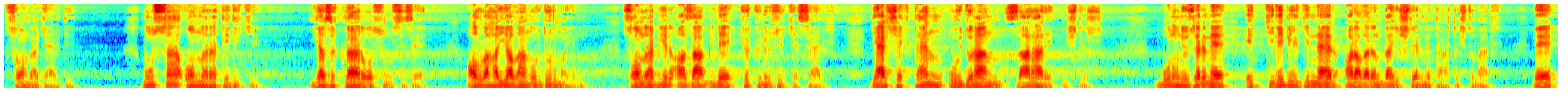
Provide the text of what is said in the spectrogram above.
sonra geldi. Musa onlara dedi ki, yazıklar olsun size, Allah'a yalan uydurmayın. Sonra bir azab ile kökünüzü keser. Gerçekten uyduran zarar etmiştir. Bunun üzerine etkili bilginler aralarında işlerini tartıştılar. Ve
